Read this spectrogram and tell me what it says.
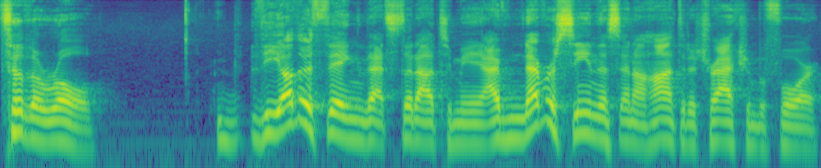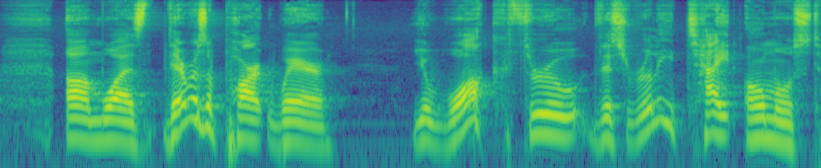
to the role. The other thing that stood out to me, I've never seen this in a haunted attraction before, um, was there was a part where you walk through this really tight, almost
